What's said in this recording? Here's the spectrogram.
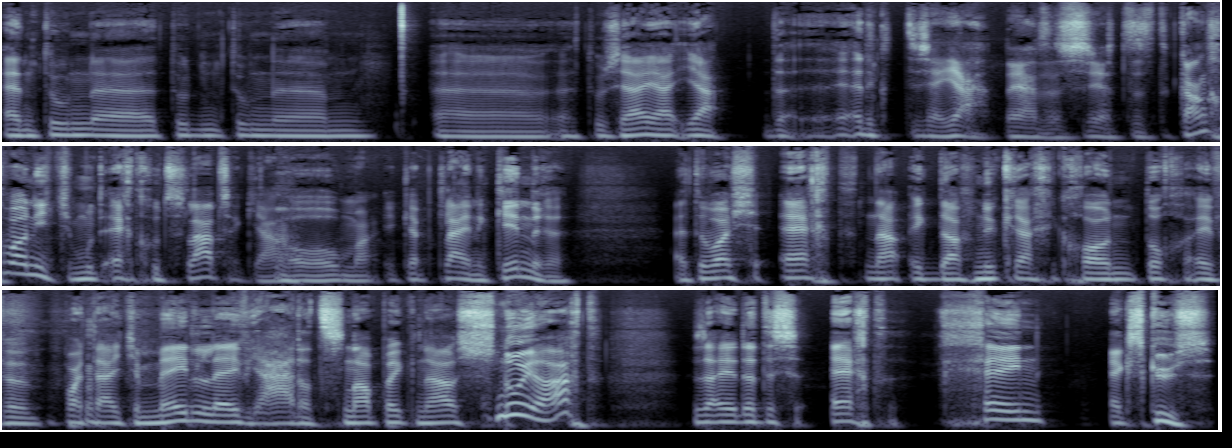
En toen, toen, toen, ehm, toen zei hij, ja, en ik zei, ja, nou ja dat, dat, kan gewoon niet. Je moet echt goed slapen. Zeg ik, ja, ho, maar ik heb kleine kinderen. En toen was je echt, nou, ik dacht, nu krijg ik gewoon toch even een partijtje medeleven. Ja, dat snap ik. Nou, snoeihard. Zei je, dat is echt geen excuus.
